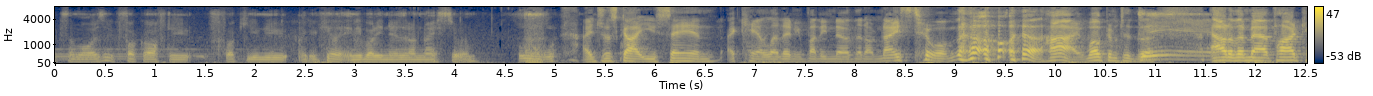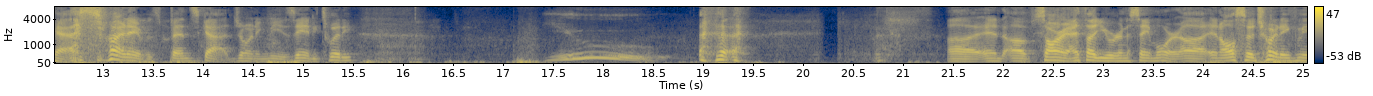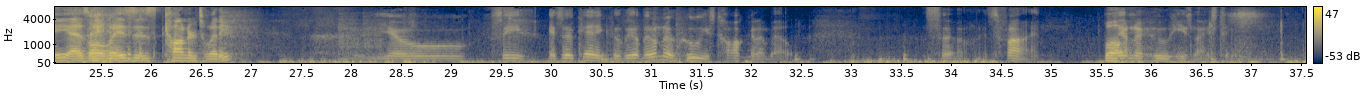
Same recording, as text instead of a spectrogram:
Like, 'cause I'm always like, fuck off, Newt. Fuck you, Newt. Like, I can't let anybody know that I'm nice to him. Ooh, I just got you saying I can't let anybody know that I'm nice to them. Hi, welcome to the Damn. Out of the Map podcast. My name is Ben Scott. Joining me is Andy Twitty. You. Uh, and uh, sorry, I thought you were going to say more. Uh, and also joining me, as always, is Connor Twitty. Yo, see, it's okay because we, don't- they don't know who he's talking about, so it's fine. Well, they don't know who he's nice to.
